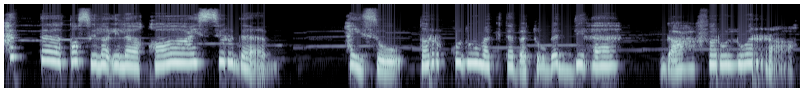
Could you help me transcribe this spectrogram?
حتى تصل إلى قاع السرداب حيث ترقد مكتبة جدها جعفر الوراق.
